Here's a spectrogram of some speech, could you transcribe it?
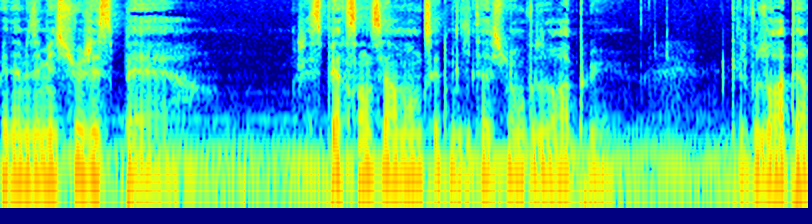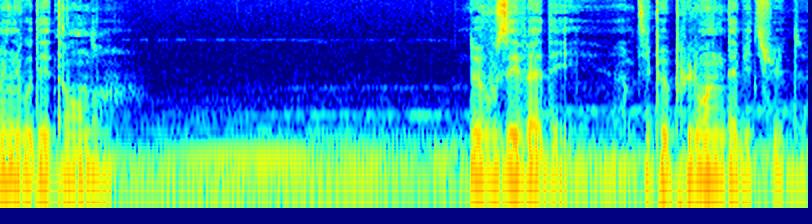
Mesdames et messieurs, j'espère, j'espère sincèrement que cette méditation vous aura plu, qu'elle vous aura permis de vous détendre, de vous évader un petit peu plus loin que d'habitude.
